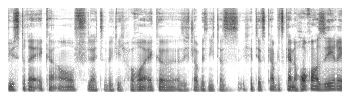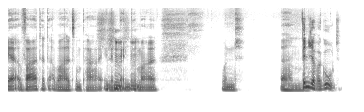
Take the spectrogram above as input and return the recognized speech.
düstere Ecke auf, vielleicht so wirklich Horror-Ecke. Also ich glaube jetzt nicht, dass ich hätte jetzt, habe jetzt keine Horrorserie erwartet, aber halt so ein paar Elemente mal. Und ähm, finde ich aber gut.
